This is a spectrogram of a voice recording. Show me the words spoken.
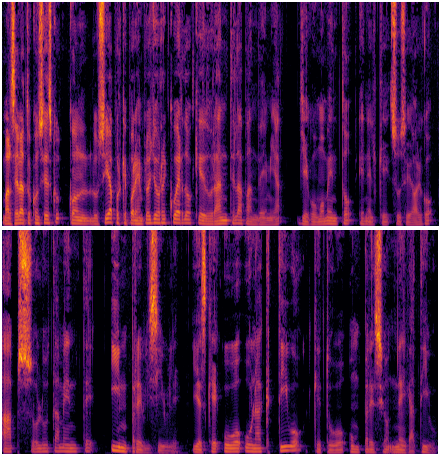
Marcela, ¿tú coincides con Lucía? Porque, por ejemplo, yo recuerdo que durante la pandemia llegó un momento en el que sucedió algo absolutamente imprevisible y es que hubo un activo que tuvo un precio negativo.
